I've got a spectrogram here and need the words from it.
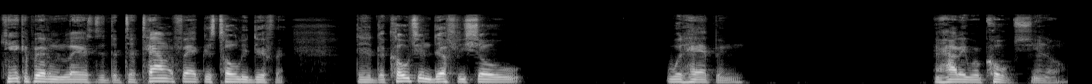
can't compare them to last. The, the, the talent factor is totally different the the coaching definitely showed what happened and how they were coached, you know.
